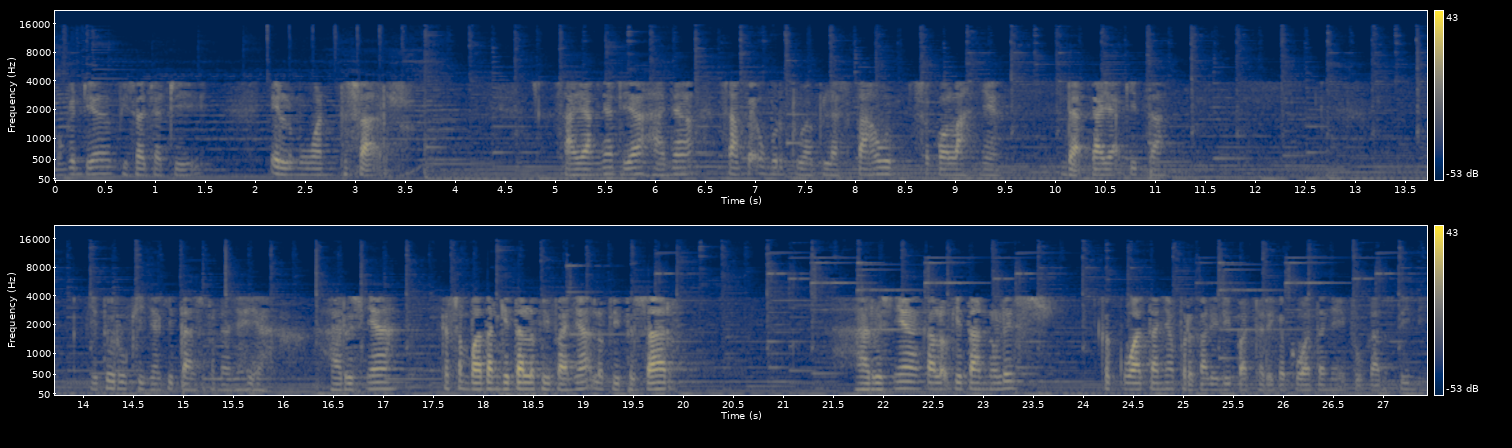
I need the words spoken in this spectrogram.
mungkin dia bisa jadi ilmuwan besar sayangnya dia hanya sampai umur 12 tahun sekolahnya tidak kayak kita itu ruginya kita sebenarnya ya harusnya kesempatan kita lebih banyak lebih besar harusnya kalau kita nulis kekuatannya berkali lipat dari kekuatannya Ibu Kartini.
